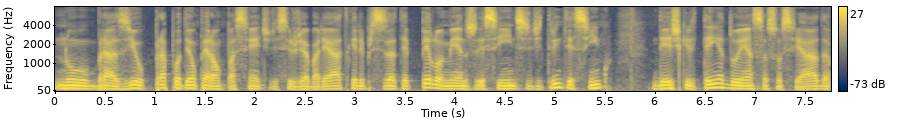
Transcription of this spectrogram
no Brasil, para poder operar um paciente de cirurgia bariátrica, ele precisa ter pelo menos esse índice de 35, desde que ele tenha doença associada,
